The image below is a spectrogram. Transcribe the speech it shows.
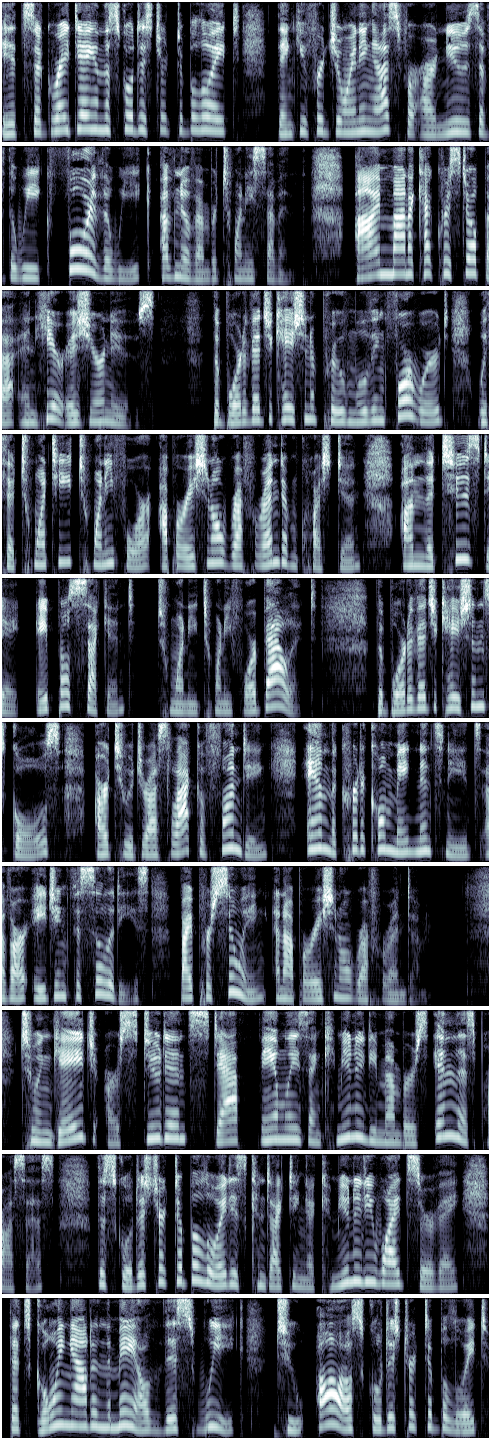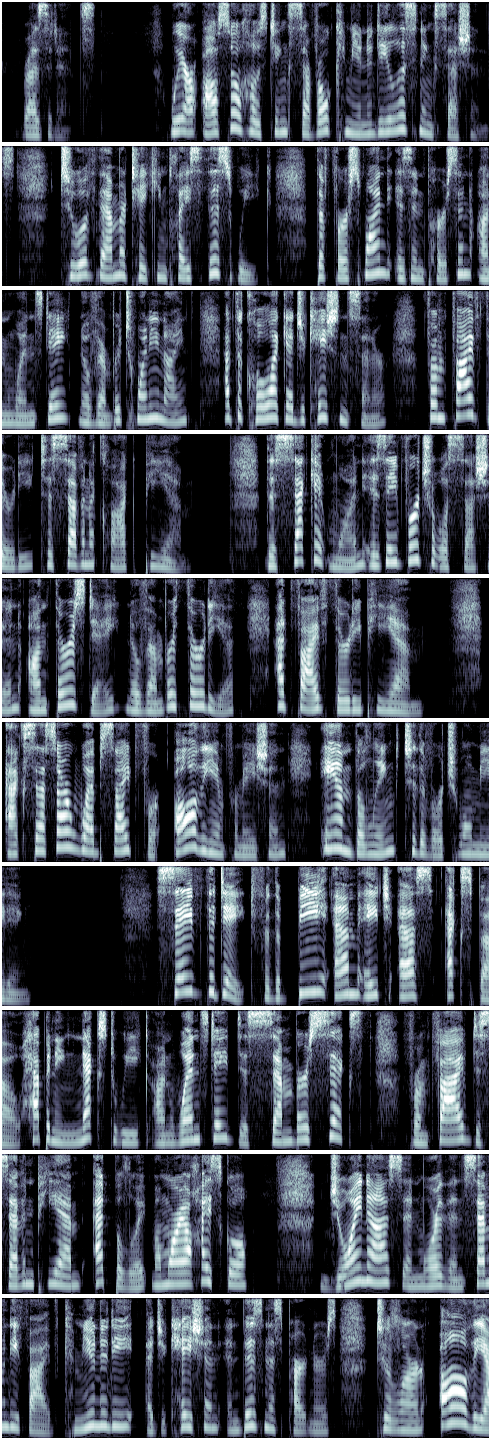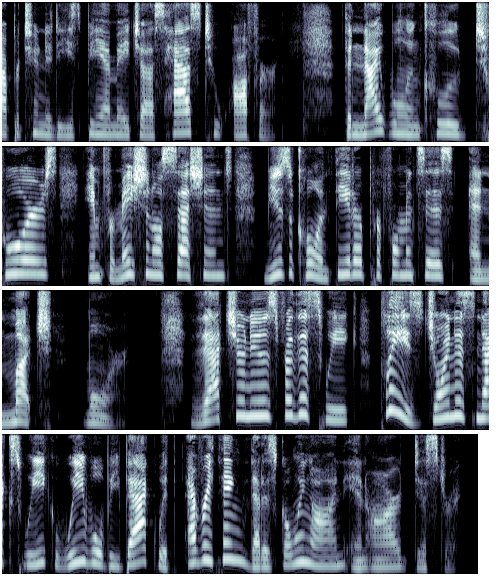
It's a great day in the school district of Beloit. Thank you for joining us for our news of the week for the week of November 27th. I'm Monica Christopa, and here is your news. The Board of Education approved moving forward with a 2024 operational referendum question on the Tuesday, April 2nd, 2024 ballot. The Board of Education's goals are to address lack of funding and the critical maintenance needs of our aging facilities by pursuing an operational referendum. To engage our students, staff, families, and community members in this process, the School District of Beloit is conducting a community wide survey that's going out in the mail this week to all School District of Beloit residents. We are also hosting several community listening sessions. Two of them are taking place this week. The first one is in person on Wednesday, November 29th at the Kolak Education Center from 5:30 to 7 o'clock p.m. The second one is a virtual session on Thursday, November 30th at 5:30 p.m. Access our website for all the information and the link to the virtual meeting. Save the date for the BMHS Expo happening next week on Wednesday, December 6th from 5 to 7 p.m. at Beloit Memorial High School. Join us and more than 75 community, education, and business partners to learn all the opportunities BMHS has to offer. The night will include tours, informational sessions, musical and theater performances, and much more. That's your news for this week. Please join us next week. We will be back with everything that is going on in our district.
